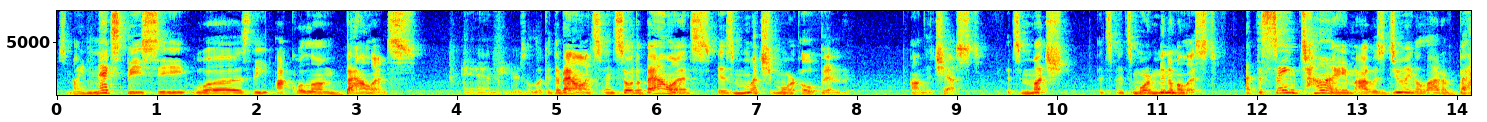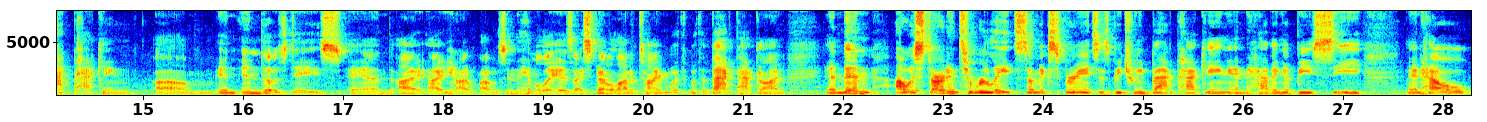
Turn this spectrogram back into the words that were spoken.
So my next BC was the Aqualung Balance. And here's a look at the balance. And so the balance is much more open on the chest. It's much, it's, it's more minimalist. At the same time, I was doing a lot of backpacking um, in in those days, and I, I you know I, I, was in the Himalayas. I spent a lot of time with with a backpack on, and then I was starting to relate some experiences between backpacking and having a BC, and how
